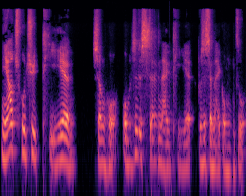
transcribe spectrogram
你要出去体验生活，我们是生来体验，不是生来工作，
